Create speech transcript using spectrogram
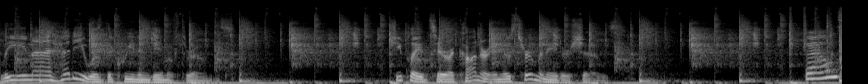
Lena Headey was the queen in Game of Thrones. She played Sarah Connor in those Terminator shows. Thrones,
